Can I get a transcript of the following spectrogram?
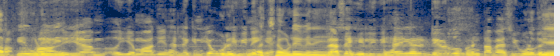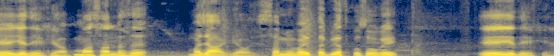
आपकी उड़ी हाँ, हुई? ये ये मादीन है लेकिन ये उड़ी भी नहीं अच्छा है उड़ी भी नहीं है। वैसे हिली भी है ये डेढ़ दो घंटा वैसे ही उड़ गई ये ये देखिए आप माशाला से मज़ा आ गया भाई। समी भाई तबीयत खुश हो गई। ये ये देखिए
